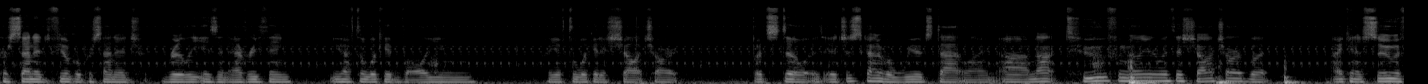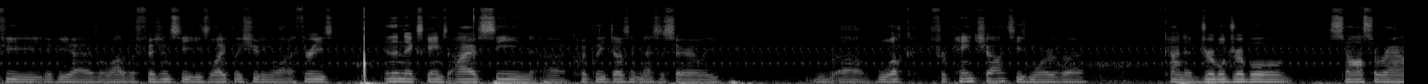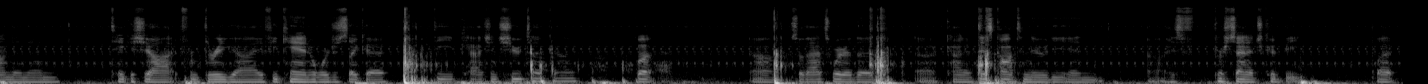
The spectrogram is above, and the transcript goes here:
percentage, field goal percentage really isn't everything. You have to look at volume, you have to look at his shot chart. But still, it, it's just kind of a weird stat line. Uh, I'm not too familiar with his shot chart, but I can assume if he if he has a lot of efficiency, he's likely shooting a lot of threes. In the Knicks games I've seen, uh, Quickley doesn't necessarily uh, look for paint shots. He's more of a kind of dribble, dribble, sauce around, and then take a shot from three guy if he can, or just like a deep catch and shoot type guy. But um, so that's where the uh, kind of discontinuity in uh, his percentage could be. But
